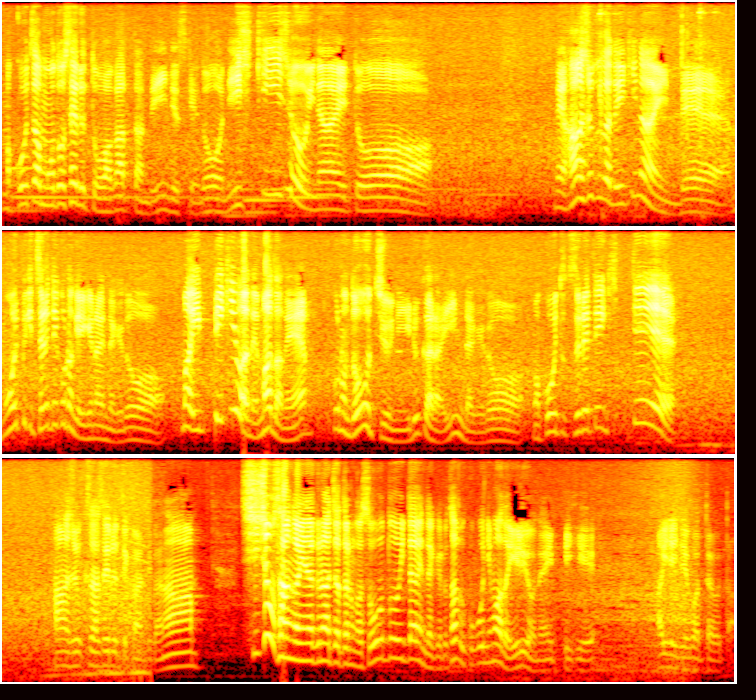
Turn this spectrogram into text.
まあこいつは戻せると分かったんでいいんですけど2匹以上いないとね、繁殖ができないんで、もう1匹連れてこなきゃいけないんだけど、まあ1匹はね、まだね、この道中にいるからいいんだけど、まあこいつ連れてきて、繁殖させるって感じかな。師匠さんがいなくなっちゃったのが相当痛いんだけど、多分ここにまだいるよね、1匹。あ、いていてよかったよかっ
